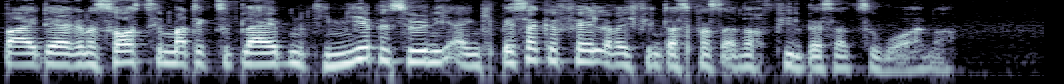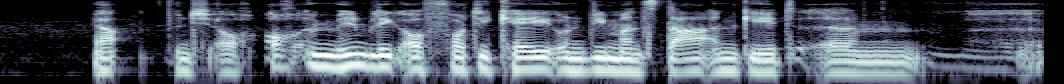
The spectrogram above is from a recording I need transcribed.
bei der Renaissance-Thematik zu bleiben, die mir persönlich eigentlich besser gefällt, aber ich finde, das passt einfach viel besser zu Warhammer. Ja, finde ich auch. Auch im Hinblick auf 40k und wie man es da angeht, ähm, äh,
